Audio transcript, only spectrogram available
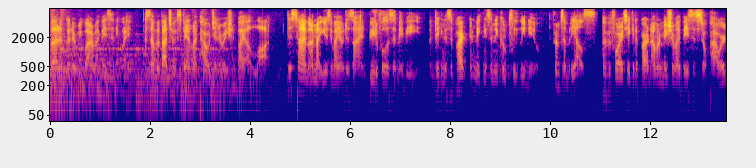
But I'm gonna rewire my base anyway, because I'm about to expand my power generation by a lot. This time, I'm not using my own design, beautiful as it may be. I'm taking this apart and making something completely new, from somebody else. But before I take it apart, I want to make sure my base is still powered,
